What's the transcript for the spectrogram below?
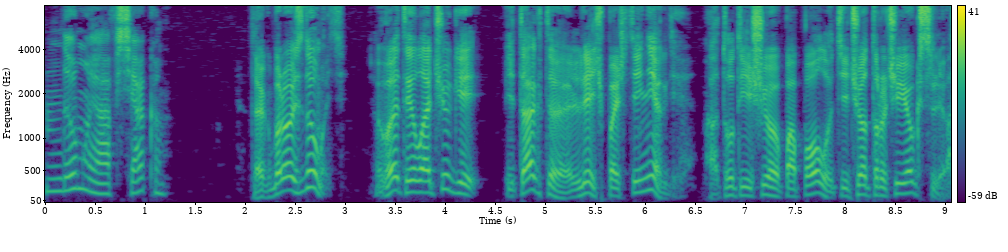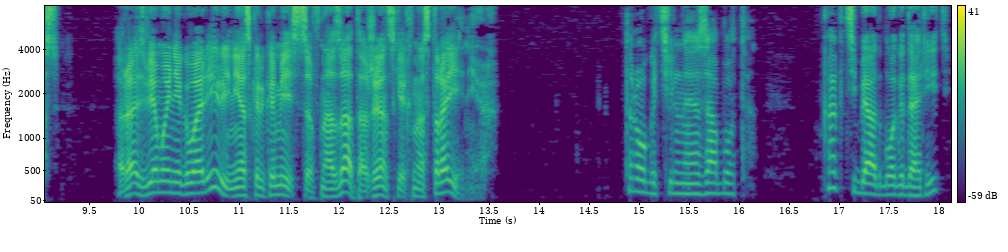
думаю о всяком». «Так брось думать. В этой лачуге и так-то лечь почти негде, а тут еще по полу течет ручеек слез. Разве мы не говорили несколько месяцев назад о женских настроениях? Трогательная забота. Как тебя отблагодарить?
